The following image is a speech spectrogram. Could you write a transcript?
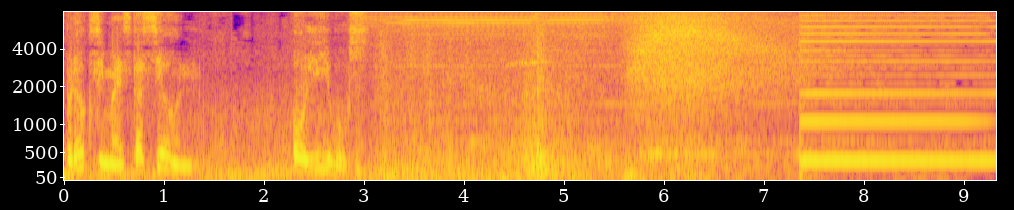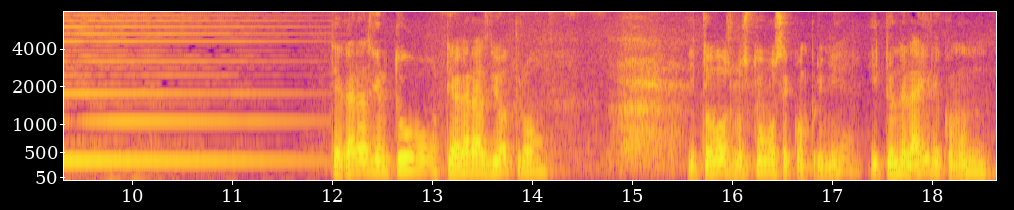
Próxima estación. Olivos. Te agarras de un tubo, te agarras de otro, y todos los tubos se comprimían, y tú en el aire como un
